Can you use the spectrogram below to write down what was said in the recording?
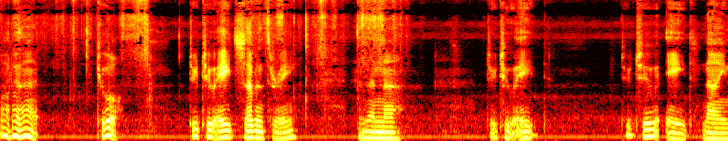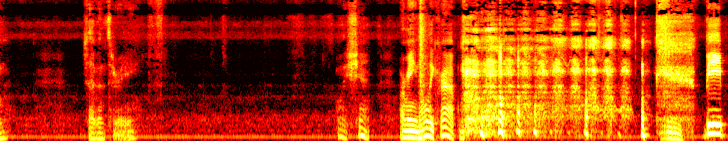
Oh look at that. Cool. 22873 and then uh 228 228 holy shit. I mean holy crap. Beep.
